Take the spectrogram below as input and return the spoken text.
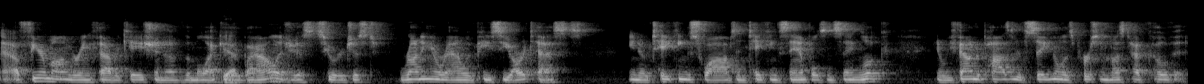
a fear mongering fabrication of the molecular yeah. biologists who are just running around with PCR tests, you know, taking swabs and taking samples and saying, look, you know, we found a positive signal. This person must have COVID.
